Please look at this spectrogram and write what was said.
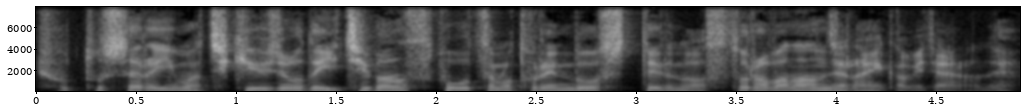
ひょっとしたら今地球上で一番スポーツのトレンドを知ってるのはストラバなんじゃないかみたいなね、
